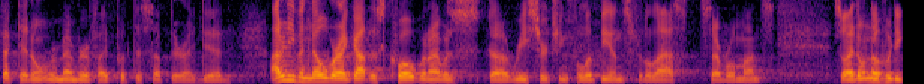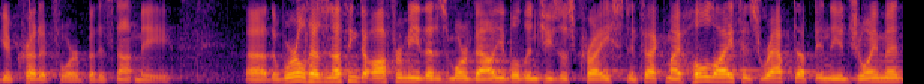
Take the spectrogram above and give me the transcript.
fact, I don't remember if I put this up there. I did. I don't even know where I got this quote when I was uh, researching Philippians for the last several months. So I don't know who to give credit for, but it's not me. Uh, the world has nothing to offer me that is more valuable than Jesus Christ. In fact, my whole life is wrapped up in the enjoyment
